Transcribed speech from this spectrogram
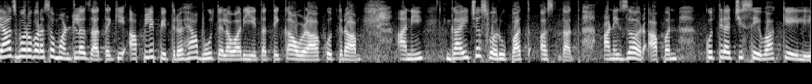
त्याचबरोबर असं म्हटलं जातं की आपले पित्र ह्या भूतलावर येतात ते कावळा कुत्रा आणि गाईच्या स्वरूपात असतात. आणि जर आपण कुत्र्याची सेवा केली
